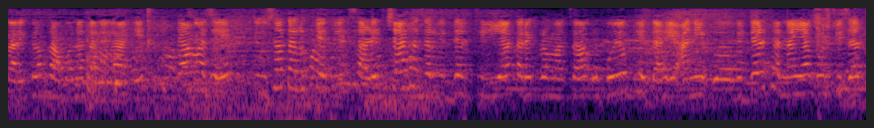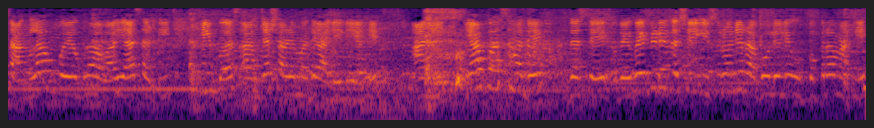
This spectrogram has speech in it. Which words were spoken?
कार्यक्रम राबवण्यात आलेला आहे. त्यामध्ये दिवसा तालुक्यातील साडेचार हजार विद्यार्थी या कार्यक्रमाचा उपयोग घेत आहे आणि विद्यार्थ्यांना या गोष्टीचा चांगला उपयोग व्हावा यासाठी ही बस आमच्या शाळेमध्ये आलेली आहे. आणि या बसमध्ये जसे वेगवेगळे जसे इस्रोने राबवलेले उपक्रम आहे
